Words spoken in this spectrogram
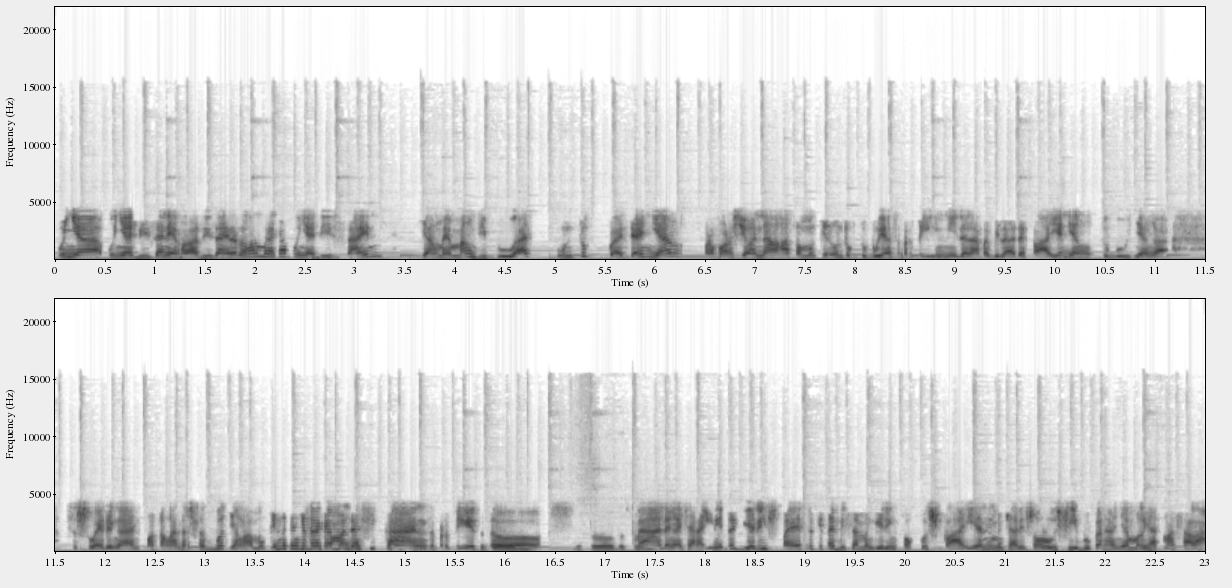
punya punya desain ya. Kalau desainer kan mereka punya desain yang memang dibuat untuk badan yang proporsional atau mungkin untuk tubuh yang seperti ini. Dan apabila ada klien yang tubuhnya nggak sesuai dengan potongan tersebut yang nggak mungkin kan kita rekomendasikan seperti itu. Betul, betul, betul. Nah dengan cara ini tuh jadi supaya itu kita bisa menggiring fokus klien mencari solusi bukan hanya melihat masalah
